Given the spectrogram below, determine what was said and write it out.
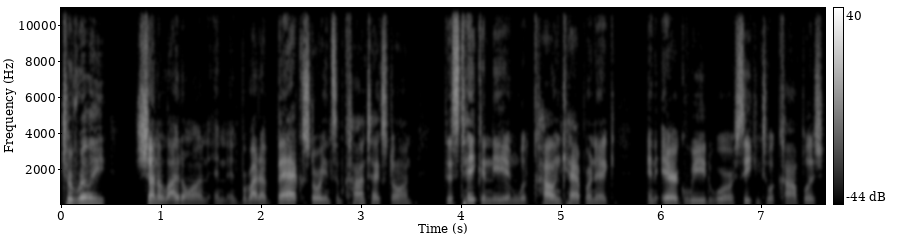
to really shine a light on and, and provide a backstory and some context on this take a knee and what Colin Kaepernick and Eric Reid were seeking to accomplish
